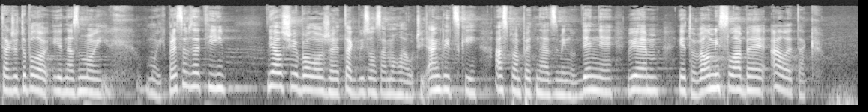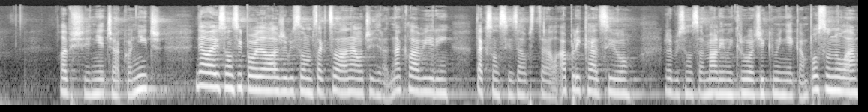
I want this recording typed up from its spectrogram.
Takže to bolo jedna z mojich, mojich predsavzatí. Ďalšie bolo, že tak by som sa mohla učiť anglicky, aspoň 15 minút denne. Viem, je to veľmi slabé, ale tak lepšie niečo ako nič. Ďalej som si povedala, že by som sa chcela naučiť hrať na klavíri, tak som si zaobstarala aplikáciu, že by som sa malými krôčikmi niekam posunula.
